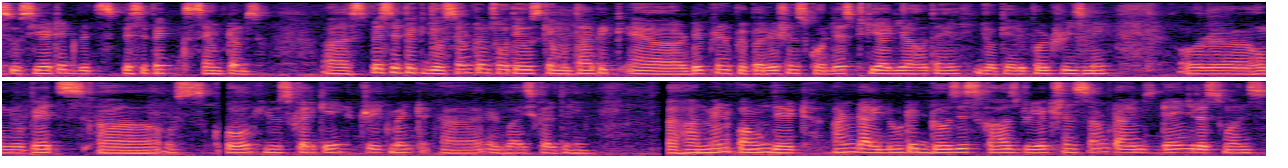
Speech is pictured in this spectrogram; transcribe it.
associated with specific specific uh, जो सिम्टम्स होते हैं उसके मुताबिक डिफरेंट uh, प्रिपरेशंस को लिस्ट किया गया होता है जो कि रिपोर्टरीज में और होम्योपैथ्स uh, उसको यूज़ करके ट्रीटमेंट एडवाइज करते हैं हनमैन फाउंड दैट अनडाइल्यूटेड डोजेस काज रिएक्शन समटाइम्स डेंजरस वंस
